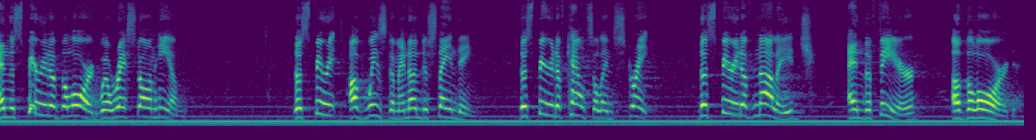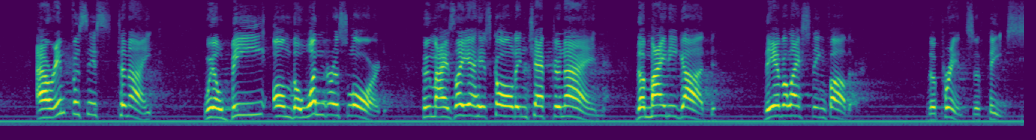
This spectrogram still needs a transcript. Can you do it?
and the Spirit of the Lord will rest on him. The Spirit of wisdom and understanding, the Spirit of counsel and strength, the Spirit of knowledge and the fear of the Lord. Our emphasis tonight will be on the wondrous Lord, whom Isaiah has called in chapter 9 the mighty God, the everlasting Father, the Prince of Peace.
